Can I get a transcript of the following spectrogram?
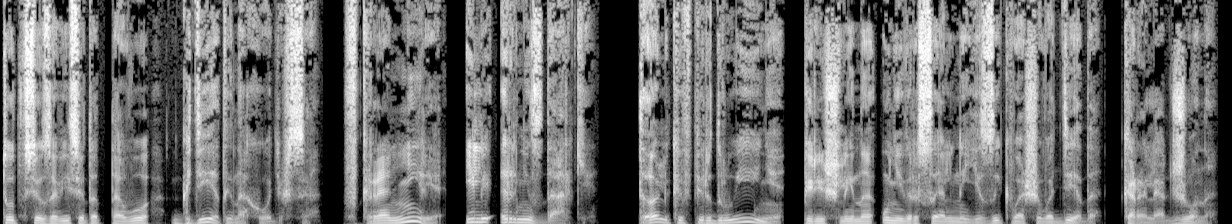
Тут все зависит от того, где ты находишься в Краннире или Эрниздарке. Только в Пердруине перешли на универсальный язык вашего деда, короля Джона,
